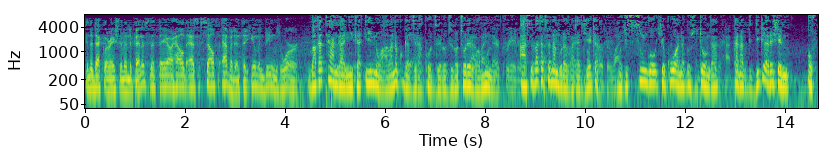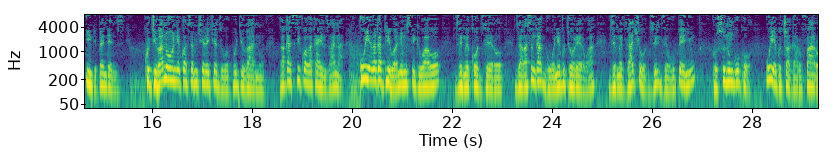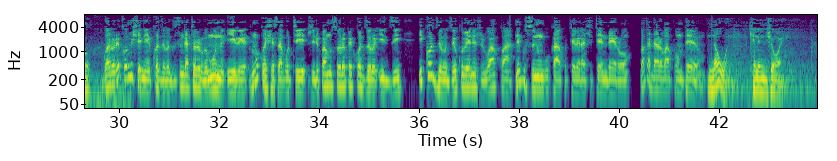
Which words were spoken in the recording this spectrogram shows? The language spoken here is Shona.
in the Declaration of Independence that they are held as self-evident that human beings were. vakatanga nyika ino havana kugadzira kodzero dzinotorerwa munhu asi vakatsanangura zvakajeka muchisungo chekuwana kuzvitonga kana kuti declaration of independence kuti vanoonekwa semucherechedzo wekuti vanhu vakasikwa vakaenzana uye vakapiwa nemusiki wavo dzimwe kodzero dzavasingagone kutorerwa dzimwe dzacho dziri dzeupenyu rusununguko uye kutsvaga rufaro. Gwaro rekomisheni yekodzero dzisingatorerwe munhu iri rinokoshesa kuti zviri pamusoro pekodzero idzi ikodzero dzekuve nezvivakwa nekusununguka kutevera chitendero. Vakadaro vapompeo. No one can enjoy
